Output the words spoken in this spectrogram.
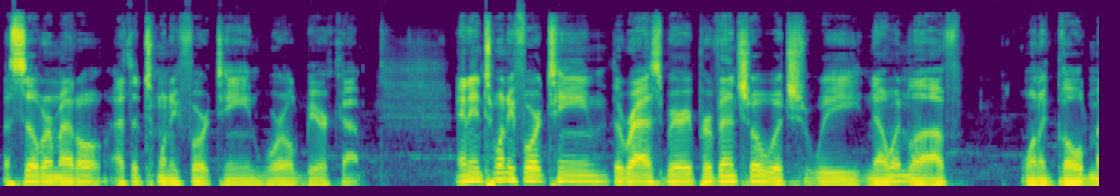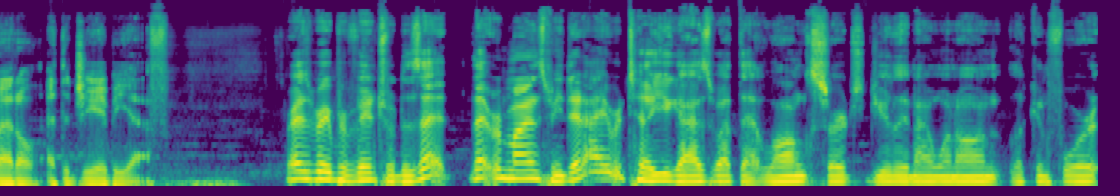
a silver medal at the 2014 World Beer Cup. And in 2014, the Raspberry Provincial, which we know and love, won a gold medal at the GABF. Raspberry Provincial. Does that that reminds me? Did I ever tell you guys about that long search Julie and I went on looking for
